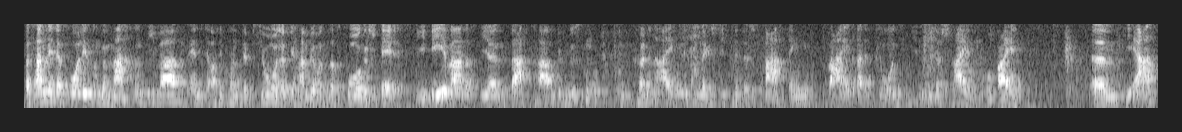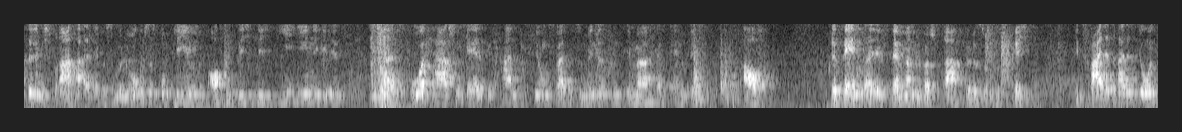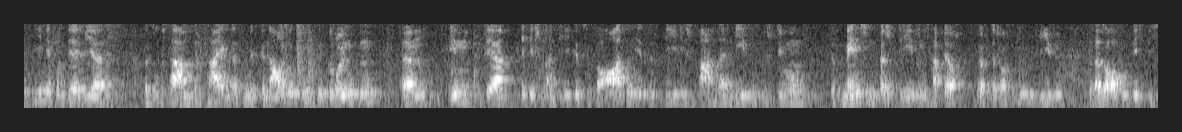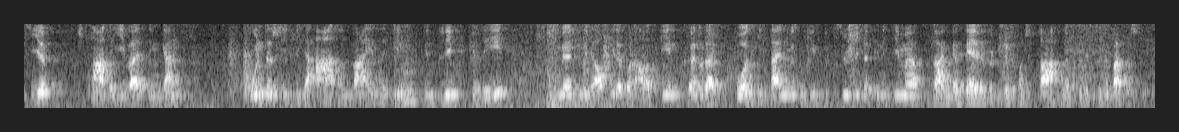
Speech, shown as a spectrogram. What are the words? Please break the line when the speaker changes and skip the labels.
Was haben wir in der Vorlesung gemacht und wie war letztendlich auch die Konzeption und wie haben wir uns das vorgestellt? Die Idee war, dass wir gesagt haben, wir müssen und können eigentlich in der Geschichte des Sprachdenkens zwei Traditionslinien unterscheiden, wobei ähm, die erste, nämlich Sprache als epistemologisches Problem, offensichtlich diejenige ist, die als vorherrschend gelten kann, beziehungsweise zumindest immer letztendlich auch präsenter ist, wenn man über Sprachphilosophie spricht. Die zweite Traditionslinie, von der wir versucht haben zu zeigen, dass sie mit genauso guten Gründen ähm, in der griechischen Antike zu verorten ist, ist die, die Sprache als Wesensbestimmung des Menschen versteht. Und ich habe ja auch öfter schon hingewiesen, dass also offensichtlich hier Sprache jeweils in ganz unterschiedlicher Art und Weise in den Blick gerät und wir natürlich auch hier davon ausgehen können oder vorsichtig sein müssen diesbezüglich, dass hier nicht immer sozusagen derselbe Begriff von Sprache natürlich zur Debatte steht.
